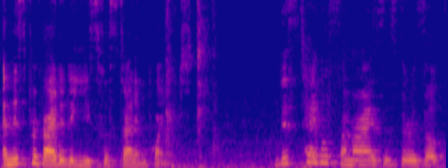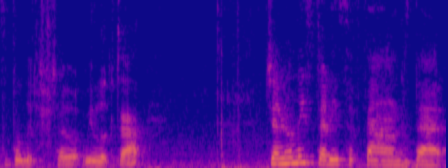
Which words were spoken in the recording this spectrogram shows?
and this provided a useful starting point. This table summarises the results of the literature that we looked at. Generally, studies have found that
